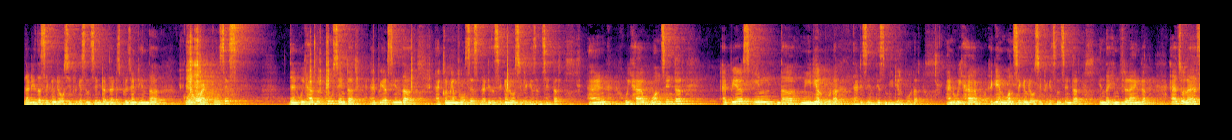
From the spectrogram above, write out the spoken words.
that is the secondary ossification center that is present in the coracoid process then we have the two center appears in the acromion process that is the secondary ossification center and we have one center appears in the medial border that is in this medial border and we have again one secondary ossification center in the inferior angle as well as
